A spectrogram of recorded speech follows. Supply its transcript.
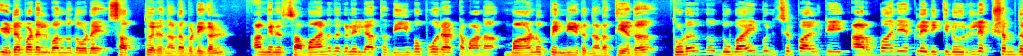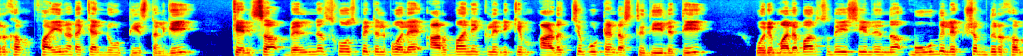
ഇടപെടൽ വന്നതോടെ സത്വര നടപടികൾ. അങ്ങനെ സമാനതകളില്ലാത്ത നിയമ പോരാട്ടമാണ് മാളു പിന്നീട് നടത്തിയത്. തുടർന്ന് ദുബായ് മുനിസിപ്പാലിറ്റി അർബാനിയ ക്ലിനിക്കിന് ഒരു ലക്ഷം ദീർഘം ഫൈൻ അടയ്ക്കാൻ നോട്ടീസ് നൽകി. കെൻസ വെൽനസ് ഹോസ്പിറ്റൽ പോലെ അർബാനി ക്ലിനിക്കും അടച്ചുപൂട്ടേണ്ട സ്ഥിതിയിലെത്തി. ഒരു മലബാർ സ്വദേശിയിൽ നിന്ന് മൂന്ന് ലക്ഷം ദീർഘം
